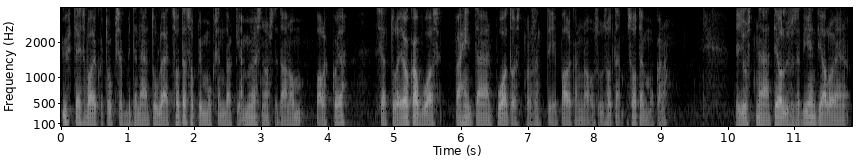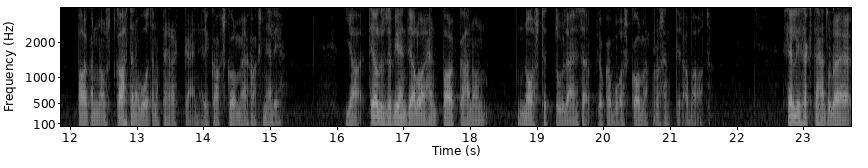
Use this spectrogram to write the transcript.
yhteisvaikutukset, mitä nämä tulee, että sote-sopimuksen takia myös nostetaan om- palkkoja, sieltä tulee joka vuosi vähintään puolitoista prosenttia palkan nousu sote, soten mukana. Ja just nämä teollisuus- ja vientialojen palkannousut kahtena vuotena peräkkäin, eli 23 ja 24. Ja teollisuus- ja vientialojen palkkahan on nostettu yleensä joka vuosi 3 prosenttia about. Sen lisäksi tähän tulee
